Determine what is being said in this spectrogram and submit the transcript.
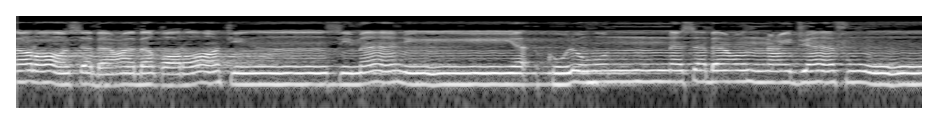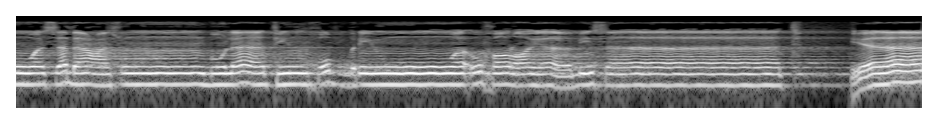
أرى سبع بقرات سمان يأكلهن سبع عجاف وسبع سنبلات خضر وأخر يابسات. يا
